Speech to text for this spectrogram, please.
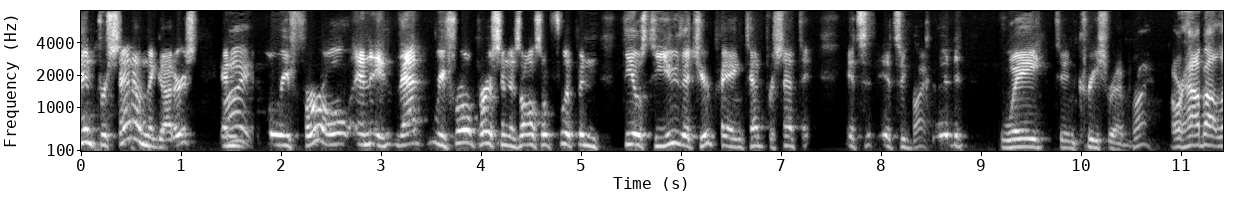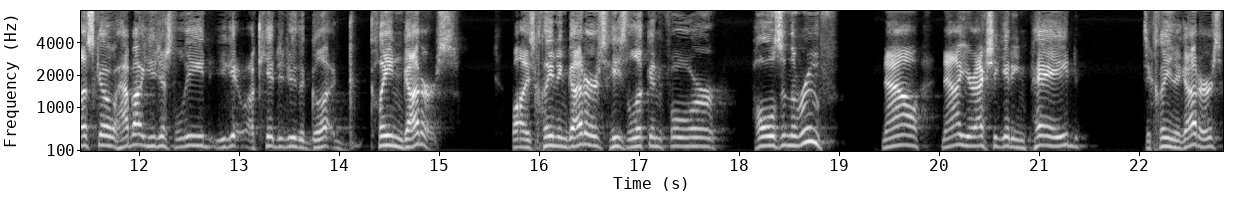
ten percent on the gutters and Right. a referral, and that referral person is also flipping deals to you that you're paying ten percent, it's it's a Right. good way to increase revenue. Right. Or how about let's go? How about you just lead? You get a kid to do the gl- clean gutters. While he's cleaning gutters, he's looking for holes in the roof. Now, now you're actually getting paid to clean the gutters,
